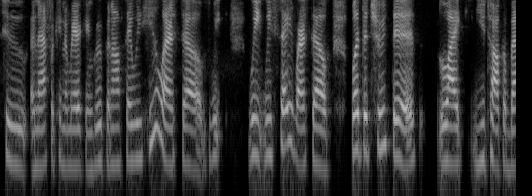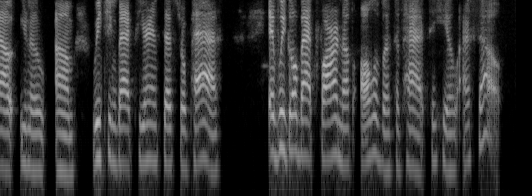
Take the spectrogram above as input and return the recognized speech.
to an African American group, and I'll say we heal ourselves, we we we save ourselves. But the truth is, like you talk about, you know, um, reaching back to your ancestral past. If we go back far enough, all of us have had to heal ourselves.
